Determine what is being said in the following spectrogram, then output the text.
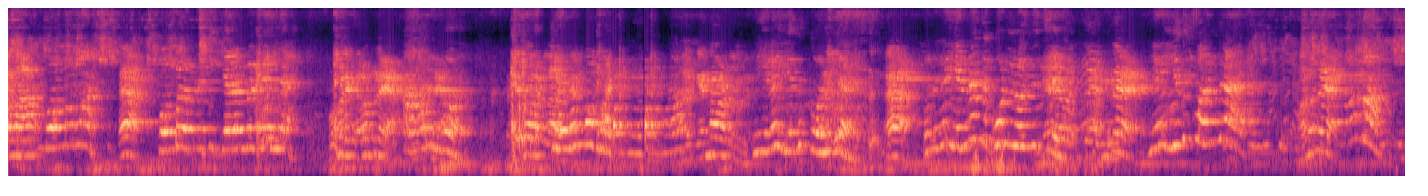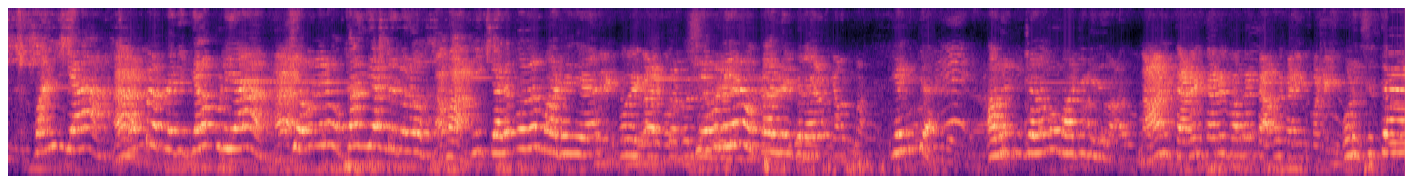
ஆமா. செவனே உட்கார்ந்து இருக்கிற எங்க? அவருக்கு கிளம்ப மாட்டேங்குது. நானும் தடை தடை பார்த்தேன் உனக்கு சுத்தமா.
